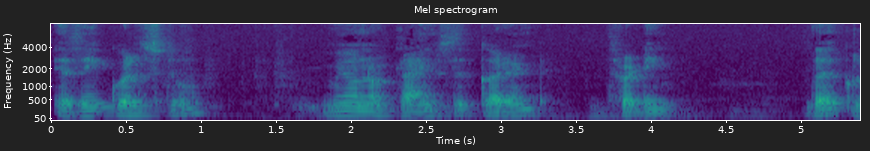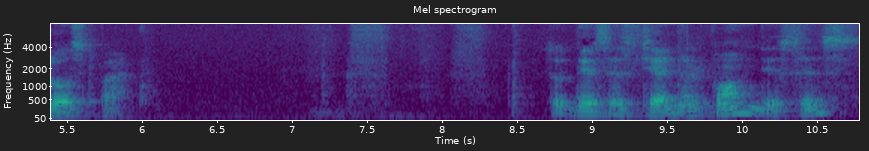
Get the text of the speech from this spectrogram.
is equals to mu naught times the current threading the closed path. So this is general form, this is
